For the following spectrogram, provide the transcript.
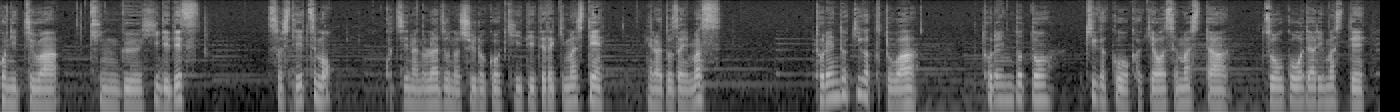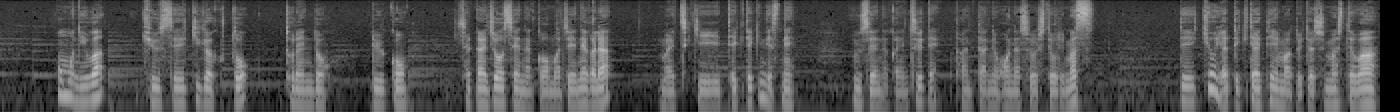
こんにちは、キングヒデです。そしていつもこちらのラジオの収録を聞いていただきましてありがとうございます。トレンド企画とは、トレンドと企画を掛け合わせました造語でありまして、主には旧世企画とトレンド、流行、社会情勢なんかを交えながら、毎月定期的にですね、運勢なんかについて簡単にお話をしております。で、今日やっていきたいテーマといたしましては、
